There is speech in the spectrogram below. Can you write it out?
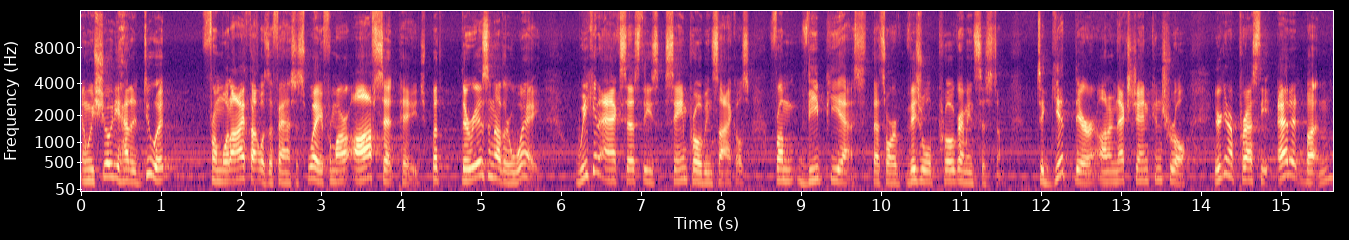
and we showed you how to do it from what I thought was the fastest way from our offset page. But there is another way. We can access these same probing cycles from VPS, that's our visual programming system. To get there on a next-gen control, you're going to press the edit button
